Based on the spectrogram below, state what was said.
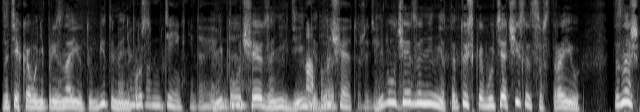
за тех, кого не признают убитыми, они, они просто... денег не дают, Они да? получают за них деньги. А, да. получают уже деньги. Они получают за них, нет. То есть, как бы у тебя числится в строю. Ты знаешь,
